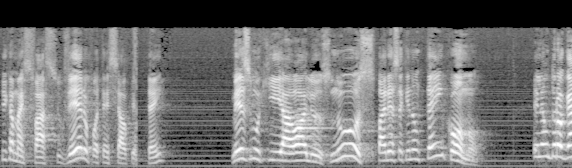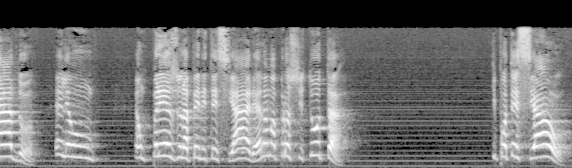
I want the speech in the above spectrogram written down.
fica mais fácil ver o potencial que ele tem, mesmo que a olhos nus pareça que não tem como. Ele é um drogado, ele é um, é um preso na penitenciária, ela é uma prostituta. Que potencial!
